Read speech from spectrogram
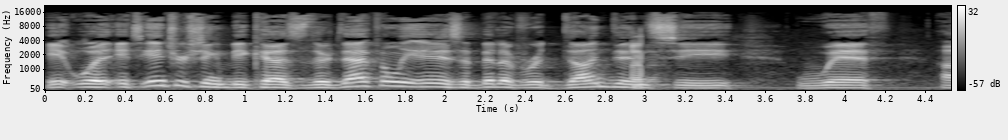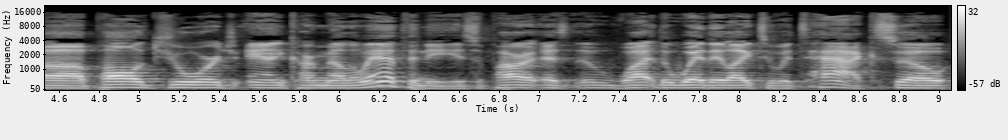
it was it's interesting because there definitely is a bit of redundancy with uh, Paul George and Carmelo Anthony is a part as the way they like to attack. So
